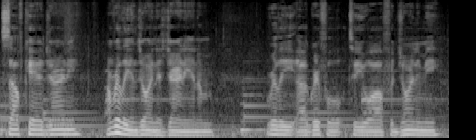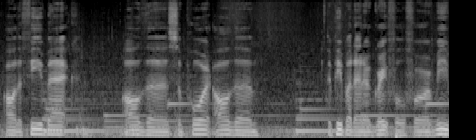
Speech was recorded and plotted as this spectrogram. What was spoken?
self care journey. I'm really enjoying this journey, and I'm really uh, grateful to you all for joining me. All the feedback, all the support, all the the people that are grateful for me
